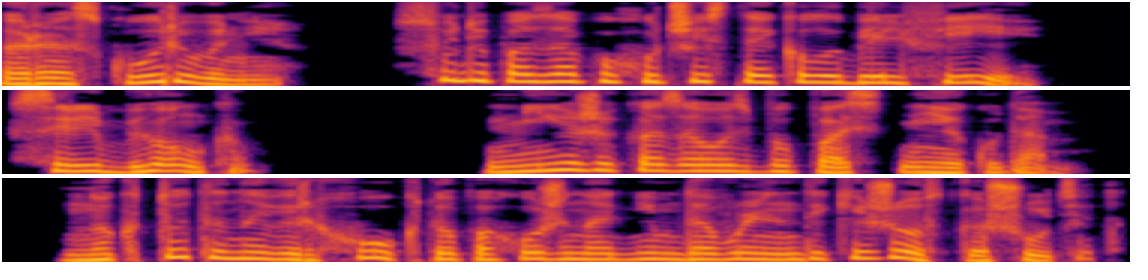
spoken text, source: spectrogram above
Раскуривание, судя по запаху, чистая колыбель феи, с ребенком. Ниже, казалось бы, пасть некуда. Но кто-то наверху, кто, похоже, над ним довольно-таки жестко шутит,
